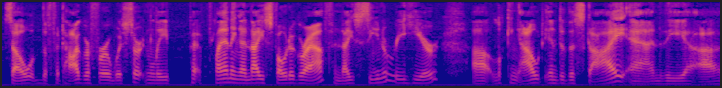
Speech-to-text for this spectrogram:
So the photographer was certainly planning a nice photograph, nice scenery here, uh, looking out into the sky and the uh,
